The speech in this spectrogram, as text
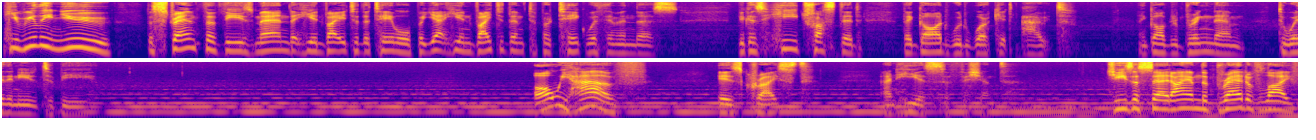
He really knew the strength of these men that he invited to the table, but yet he invited them to partake with him in this because he trusted that God would work it out and God would bring them to where they needed to be. All we have is Christ, and He is sufficient. Jesus said, I am the bread of life.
